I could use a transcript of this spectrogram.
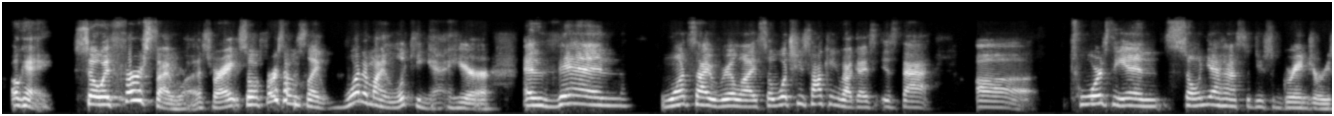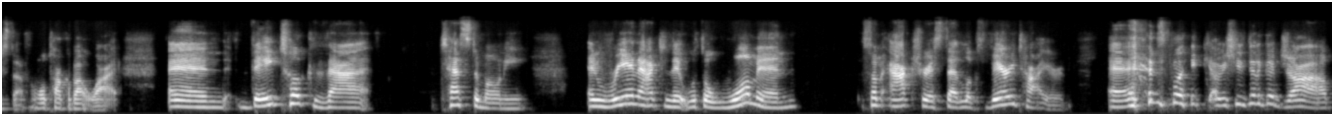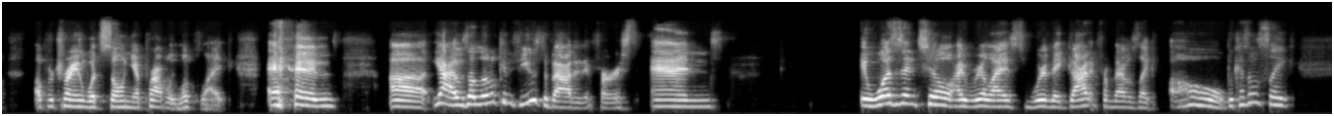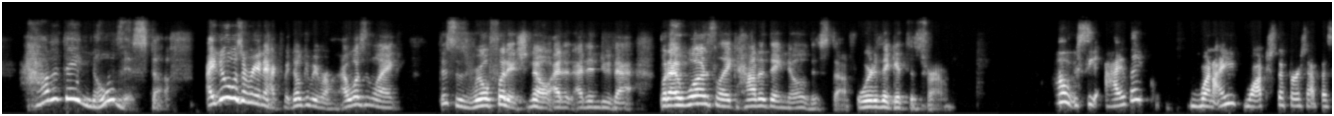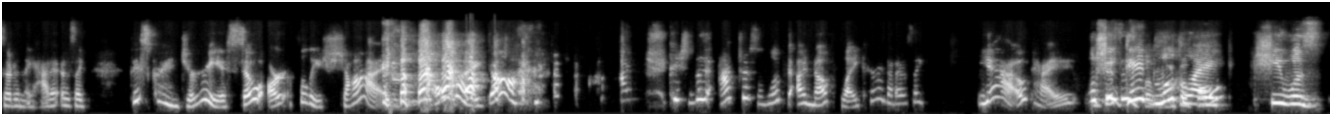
Okay so at first i was right? So at first i was like what am i looking at here? And then once i realized so what she's talking about guys is that uh towards the end sonja has to do some grand jury stuff and we'll talk about why. And they took that testimony and reenacted it with a woman, some actress that looks very tired. And it's like, I mean, she did a good job of portraying what Sonja probably looked like. And uh yeah, I was a little confused about it at first. And it wasn't until I realized where they got it from that I was like, oh, because I was like, how did they know this stuff? I knew it was a reenactment. Don't get me wrong. I wasn't like, this is real footage. No, I, I didn't do that. But I was like, how did they know this stuff? Where did they get this from? Oh, see, I like when I watched the first episode and they had it, I was like, this grand jury is so artfully shot. oh my God. Because the actress looked enough like her that I was like, yeah, okay. Well, she did look like she was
